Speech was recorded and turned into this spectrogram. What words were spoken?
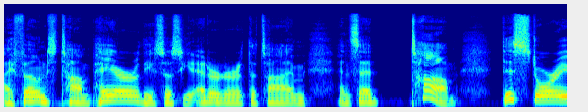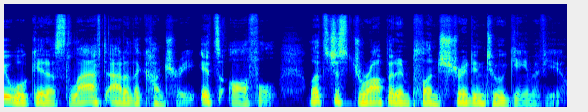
I phoned Tom Peyer, the associate editor at the time, and said, Tom, this story will get us laughed out of the country. It's awful. Let's just drop it and plunge straight into a game of you.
